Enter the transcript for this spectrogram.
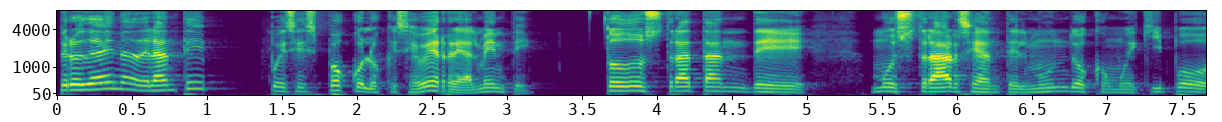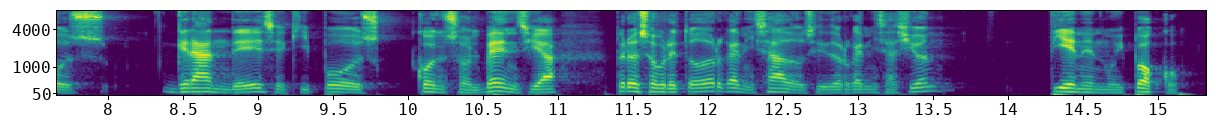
Pero de ahí en adelante, pues es poco lo que se ve realmente. Todos tratan de mostrarse ante el mundo como equipos grandes, equipos con solvencia, pero sobre todo organizados y de organización tienen muy poco.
